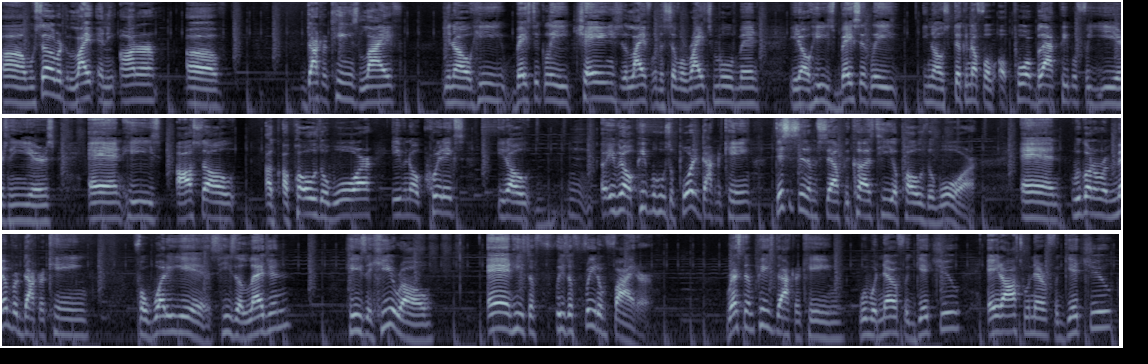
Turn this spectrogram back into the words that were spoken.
Uh, we celebrate the life and the honor of Dr. King's life. You know, he basically changed the life of the civil rights movement. You know, he's basically you know sticking up for uh, poor black people for years and years, and he's also uh, opposed the war, even though critics, you know, mm, even though people who supported Dr. King distancing himself because he opposed the war. And we're going to remember Dr. King for what he is. He's a legend, he's a hero, and he's a he's a freedom fighter. Rest in peace, Dr. King. We will never forget you. ADOS will never forget you.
